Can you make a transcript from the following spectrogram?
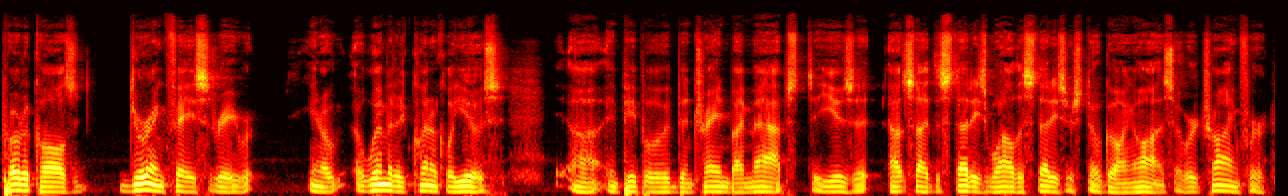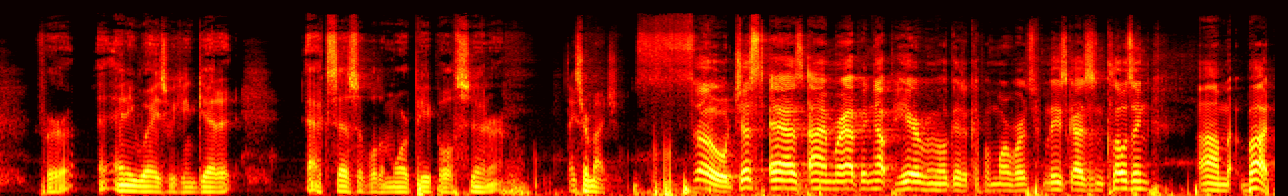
protocols during phase three, you know, a limited clinical use. Uh, in people who have been trained by MAPS to use it outside the studies while the studies are still going on. So we're trying for for any ways we can get it accessible to more people sooner. Thanks very much. So, just as I'm wrapping up here, we'll get a couple more words from these guys in closing. Um, but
